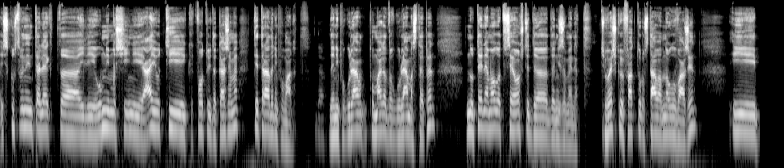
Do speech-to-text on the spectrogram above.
изкуствен интелект а, или умни машини, IoT, каквото и да кажем, те трябва да ни помагат. Да, да ни поголям, помагат в голяма степен, но те не могат все още да, да ни заменят. Човешкият фактор остава много важен и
